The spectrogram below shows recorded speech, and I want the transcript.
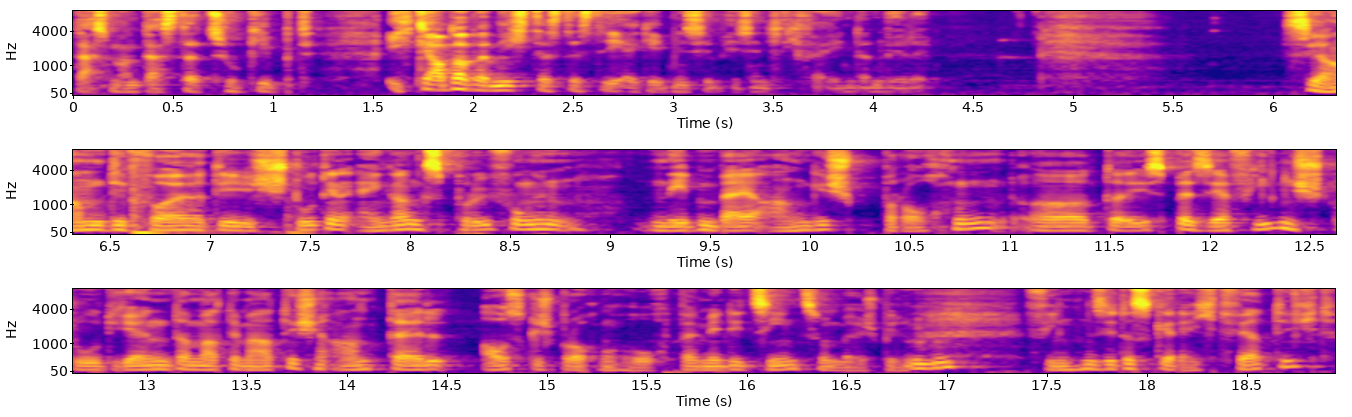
dass man das dazu gibt. Ich glaube aber nicht, dass das die Ergebnisse wesentlich verändern würde. Sie haben die vorher die Studieneingangsprüfungen nebenbei angesprochen. Äh, da ist bei sehr vielen Studien der mathematische Anteil ausgesprochen hoch, bei Medizin zum Beispiel. Mhm. Finden Sie das gerechtfertigt?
